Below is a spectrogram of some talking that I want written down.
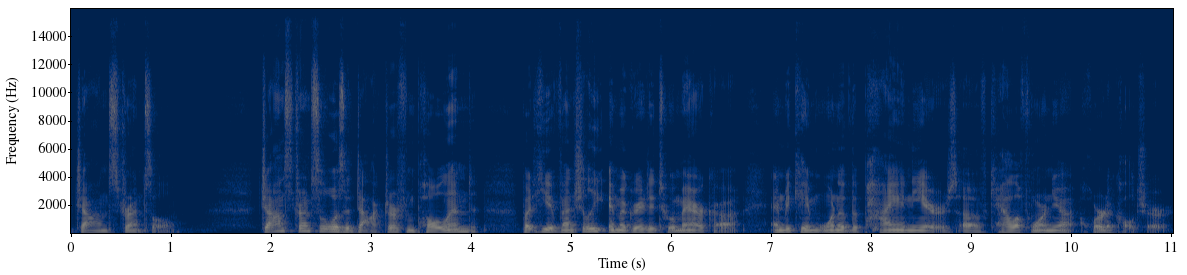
John Strentzel. John Strentzel was a doctor from Poland, but he eventually immigrated to America and became one of the pioneers of California horticulture.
